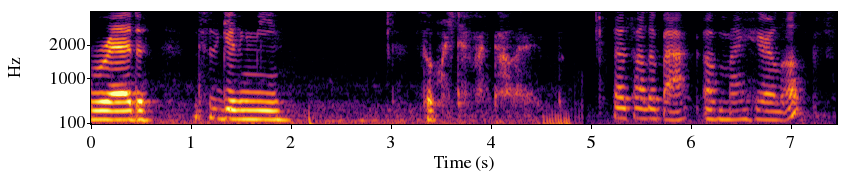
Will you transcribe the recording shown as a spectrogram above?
red. This is giving me so much different colors. That's how the back of my hair looks.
